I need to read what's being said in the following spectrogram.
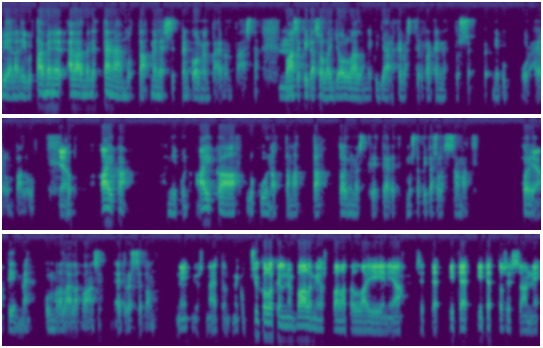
vielä, niin kuin, tai mene, älä mene tänään, mutta mene sitten kolmen päivän päästä, mm. vaan se pitäisi olla jollain lailla niin kuin järkevästi rakennettu se niin kuin urheilun paluu. Mutta aika, niin kuin aikaa lukuun ottamatta toiminnalliset kriteerit, musta pitäisi olla samat hoidettiin me kummalla lailla vaan se eturissa vamma. Niin, just näin, että on niin psykologinen valmius palata lajiin ja sitten itse tosissaan niin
